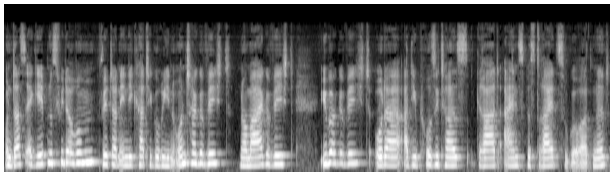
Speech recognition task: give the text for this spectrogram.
Und das Ergebnis wiederum wird dann in die Kategorien Untergewicht, Normalgewicht, Übergewicht oder Adipositas Grad 1 bis 3 zugeordnet.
